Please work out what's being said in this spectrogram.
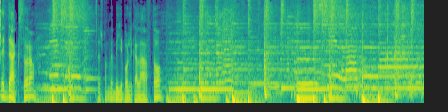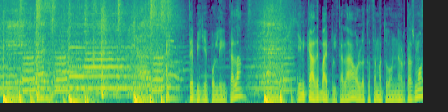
Εντάξει τώρα. δεν πήγε πολύ καλά αυτό. Δεν πήγε πολύ καλά. Γενικά δεν πάει πολύ καλά όλο το θέμα των εορτασμών.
